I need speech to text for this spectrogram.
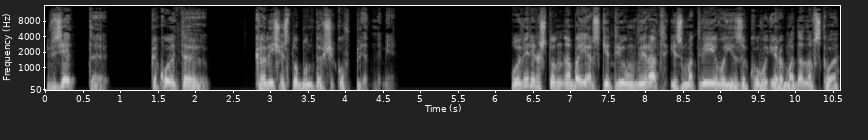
взять-то какое-то количество бунтовщиков пленными. Уверен, что на боярский триумвират из Матвеева, Языкова и Рамадановского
